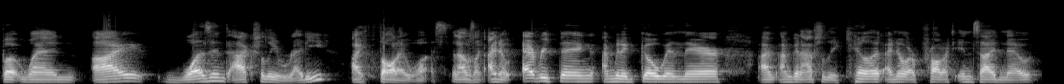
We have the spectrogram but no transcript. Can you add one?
But when I wasn't actually ready, I thought I was. And I was like, I know everything. I'm going to go in there. I'm, I'm going to absolutely kill it. I know our product inside and out.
